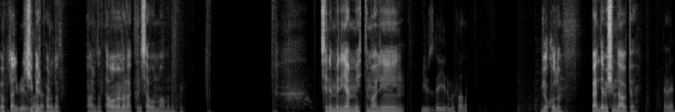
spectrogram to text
Yok lan 2-1 bu 2-1 arada. pardon. Pardon. Tamam hemen hakkını savunma amına koyayım. Senin beni yenme ihtimalin Yüzde yirmi falan. yok oğlum. Bende mi şimdi AWP? Evet.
